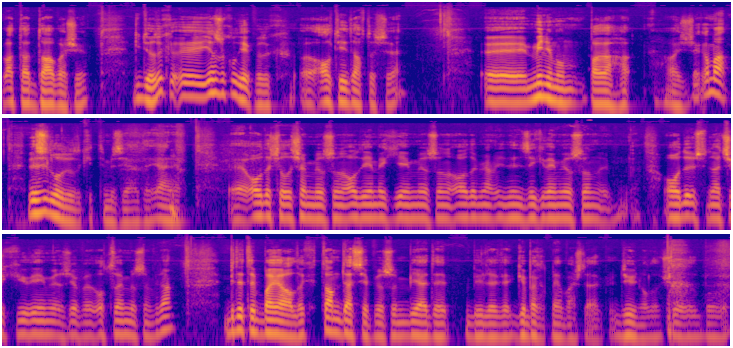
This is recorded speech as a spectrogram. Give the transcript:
hatta dağ başı gidiyorduk. Ee, yaz okulu yapıyorduk 6-7 hafta süren. Ee, minimum para harcayacak ama rezil oluyorduk gittiğimiz yerde. Yani e, orada çalışamıyorsun, orada yemek yiyemiyorsun, orada denize giremiyorsun, orada üstüne açık yürüyemiyorsun, oturamıyorsun falan. Bir de tabii bayağılık. Tam ders yapıyorsun bir yerde birileri göbek atmaya başlar. Düğün olur, şu olur, bu olur.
